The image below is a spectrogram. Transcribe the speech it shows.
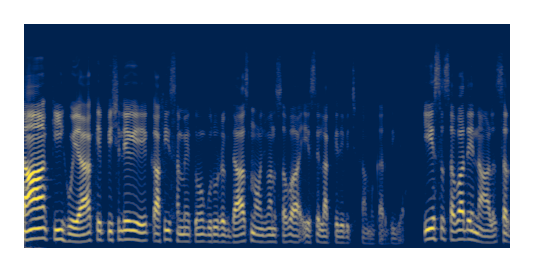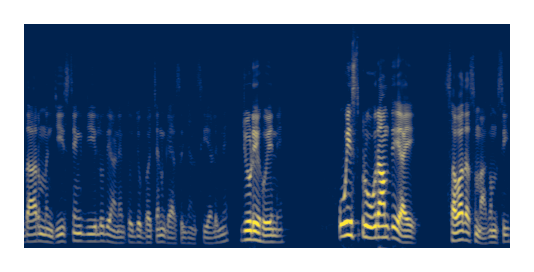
ਤਾਂ ਕੀ ਹੋਇਆ ਕਿ ਪਿਛਲੇ ਕਾਫੀ ਸਮੇਂ ਤੋਂ ਗੁਰੂ ਰਵਿਦਾਸ ਨੌਜਵਾਨ ਸਭਾ ਇਸ ਇਲਾਕੇ ਦੇ ਵਿੱਚ ਕੰਮ ਕਰਦੀ ਆ। ਇਸ ਸਭਾ ਦੇ ਨਾਲ ਸਰਦਾਰ ਮਨਜੀਤ ਸਿੰਘ ਜੀ ਲੁਧਿਆਣੇ ਤੋਂ ਜੋ ਬਚਨ ਗੈਸ ਏਜੰਸੀ ਵਾਲੇ ਨੇ ਜੁੜੇ ਹੋਏ ਨੇ। ਉਹ ਇਸ ਪ੍ਰੋਗਰਾਮ ਤੇ ਆਏ, ਸਭਾ ਦਾ ਸਮਾਗਮ ਸੀ।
